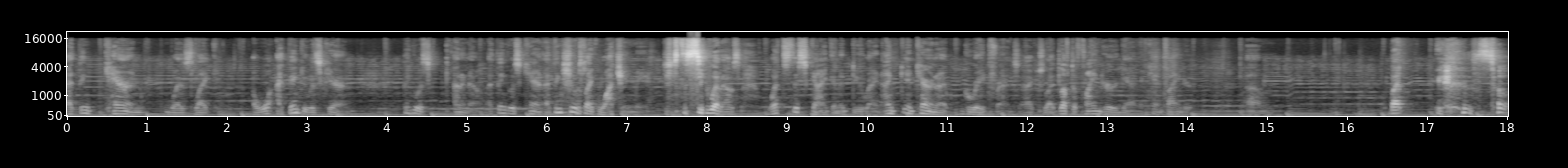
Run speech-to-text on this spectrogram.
I think Karen was like I think it was Karen. I think it was I don't know. I think it was Karen. I think she was like watching me just to see what I was. What's this guy gonna do right now? And Karen and I are great friends. Actually, I'd love to find her again. I can't find her. Um, but so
